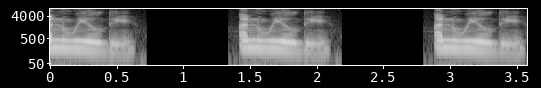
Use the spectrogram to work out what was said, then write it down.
unwieldy, unwieldy, unwieldy.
